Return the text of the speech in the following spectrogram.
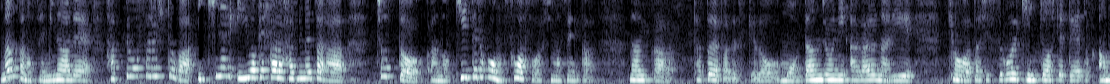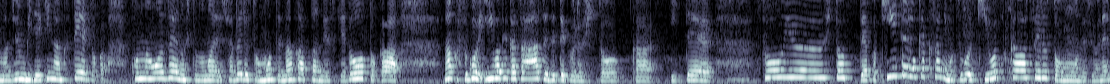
なんかのセミナーで発表する人がいきなり言い訳から始めたら、ちょっとあの聞いてる方もそわそわしませんか？なんか、例えばですけど、もう壇上に上がるなり、今日私すごい緊張しててとか、あんま準備できなくてとか、こんな大勢の人の前で喋ると思ってなかったんですけどとか、なんかすごい言い訳がザーって出てくる人がいて、そういう人ってやっぱ聞いてるお客さんにもすごい気を使わせると思うんですよね。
